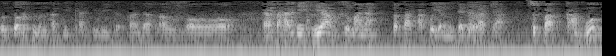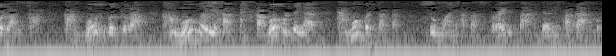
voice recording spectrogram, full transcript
untuk menghabiskan diri kepada Allah. Kata hati diam semuanya, tetap aku yang menjadi raja. Sebab kamu berlangkah, kamu bergerak, kamu melihat, kamu mendengar, kamu bercakap. Semuanya atas perintah daripada aku.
